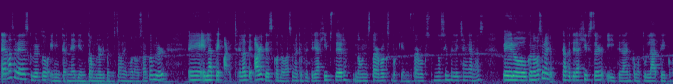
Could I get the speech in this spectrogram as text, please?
Además había descubierto en internet y en Tumblr, cuando estaba de moda usar Tumblr, eh, el latte art. El latte art es cuando vas a una cafetería hipster, no un Starbucks, porque en Starbucks no siempre le echan ganas, pero cuando vas a una cafetería hipster y te dan como tu latte con,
